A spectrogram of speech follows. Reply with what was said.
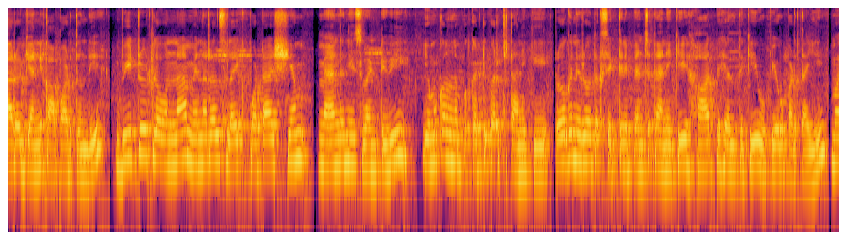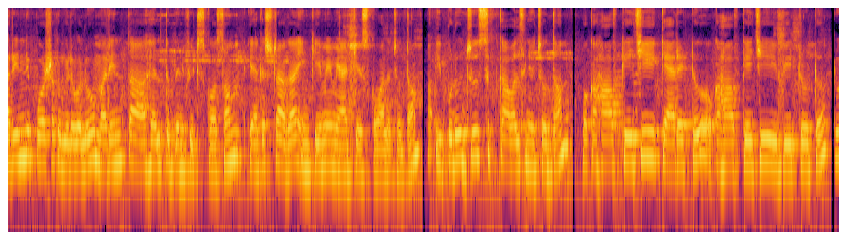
ఆరోగ్యాన్ని కాపాడుతుంది. బీట్రూట్లో ఉన్న మినరల్స్ లైక్ పొటాషియం మ్యాంగనీస్ వంటివి ఎముకలను గట్టిపరచడానికి రోగనిరోధక శక్తిని పెంచడానికి హార్ట్ హెల్త్కి ఉపయోగపడతాయి. మరిన్ని పోషక విలువలు మరింత హెల్త్ బెనిఫిట్స్ కోసం ఎక్స్ట్రాగా ఇంకేమేమి యాడ్ చేసుకోవాలో చూద్దాం. ఇప్పుడు జ్యూస్ కావాల్సినవి చూద్దాం. ఒక హాఫ్ కేజీ క్యారెట్ ఒక half KG beetroot two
